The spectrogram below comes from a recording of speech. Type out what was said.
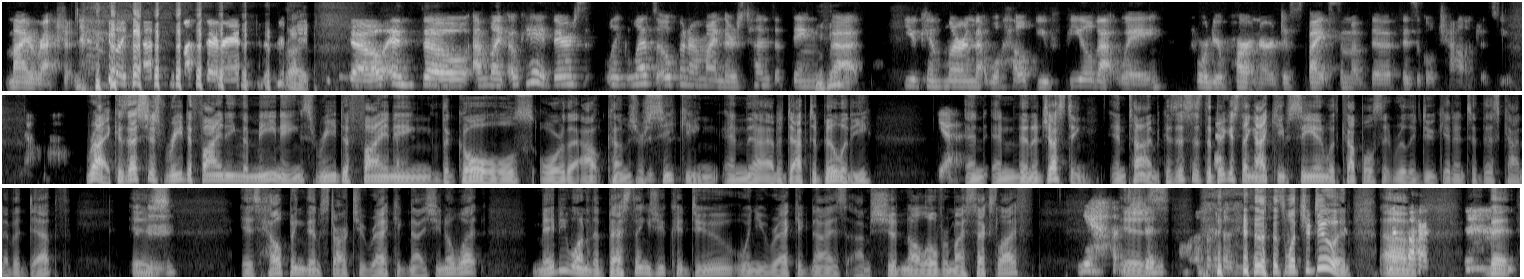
my erection like that's not their answer Right. you know and so i'm like okay there's like let's open our mind there's tons of things Mhm. that you can learn that will help you feel that way toward your partner despite some of the physical challenges you now have Right, because that's just redefining the meanings, redefining the goals or the outcomes you're mm-hmm. seeking, and that adaptability, Yeah. and and then adjusting in time. Because this is the biggest thing I keep seeing with couples that really do get into this kind of a depth, is mm-hmm. is helping them start to recognize. You know what? Maybe one of the best things you could do when you recognize I'm shouldn't all over my sex life yeah is that's what you're doing. Um, that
